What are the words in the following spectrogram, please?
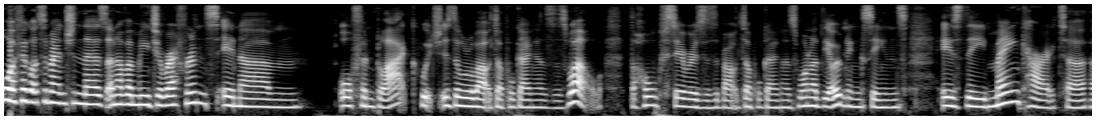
Oh, I forgot to mention there's another media reference in um Orphan Black, which is all about doppelgangers as well. The whole series is about doppelgangers. One of the opening scenes is the main character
